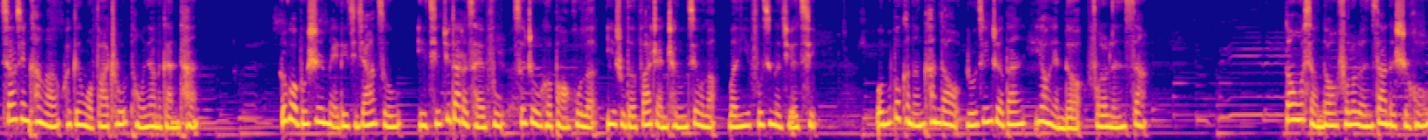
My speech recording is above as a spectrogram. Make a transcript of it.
相信看完会跟我发出同样的感叹。如果不是美第奇家族以其巨大的财富资助和保护了艺术的发展，成就了文艺复兴的崛起，我们不可能看到如今这般耀眼的佛罗伦萨。当我想到佛罗伦萨的时候，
